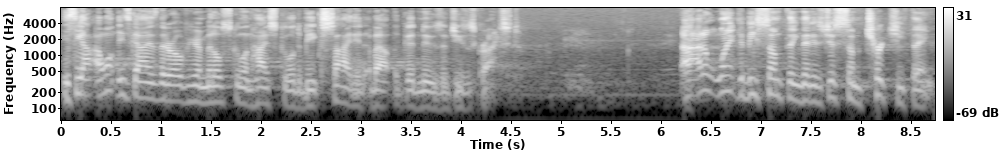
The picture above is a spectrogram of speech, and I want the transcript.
You see, I want these guys that are over here in middle school and high school to be excited about the good news of Jesus Christ. I don't want it to be something that is just some churchy thing,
